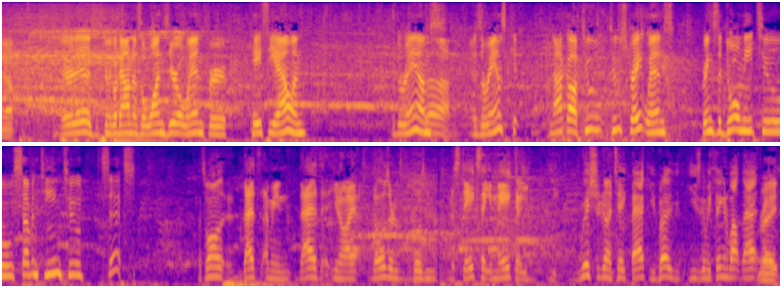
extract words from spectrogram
Yep. There it is. It's going to go down as a 1-0 win for Casey Allen for the Rams. Ugh. As the Rams knock off two two straight wins, brings the dual meet to 17 to 6. That's one. Of, that's. I mean, that's. You know, I. Those are those mistakes that you make that you, you wish you're going to take back. You better, he's going to be thinking about that. Right.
